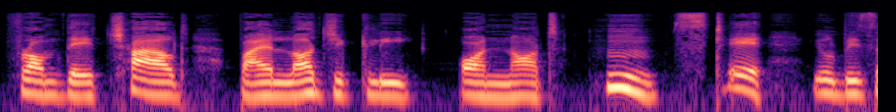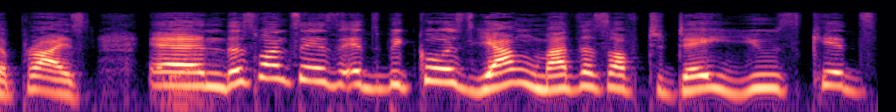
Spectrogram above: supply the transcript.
from their child biologically or not. Hmm, stay. You'll be surprised. And this one says it's because young mothers of today use kids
